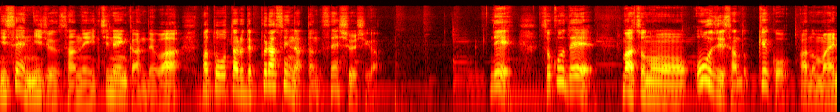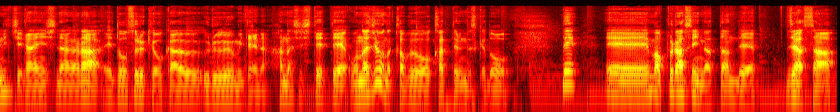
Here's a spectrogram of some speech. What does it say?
2023年1年間では、まあ、トータルでプラスになったんですね、収支が。で、そこで、まあ、その、オージーさんと結構、あの、毎日 LINE しながら、えどうする今日買う、売るみたいな話してて、同じような株を買ってるんですけど、で、えーまあ、プラスになったんで、じゃあさ、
